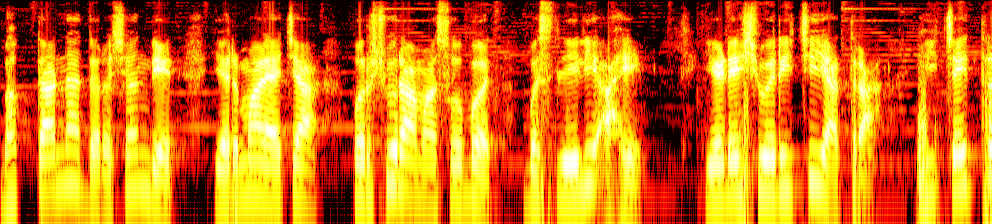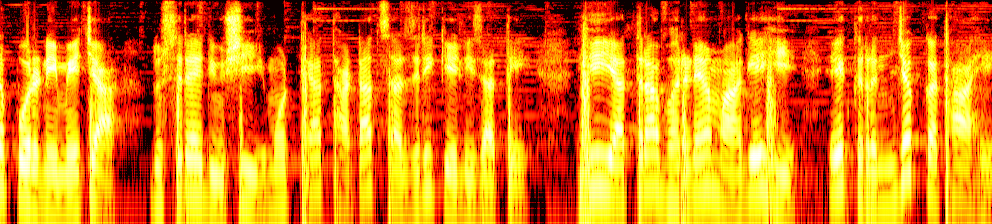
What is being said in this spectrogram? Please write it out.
भक्तांना दर्शन देत येरमाळ्याच्या परशुरामासोबत बसलेली आहे. येडेश्वरीची यात्रा ही चैत्र पौर्णिमेच्या दुसऱ्या दिवशी मोठ्या थाटात साजरी केली जाते. ही यात्रा भरण्यामागेही एक रंजक कथा आहे.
